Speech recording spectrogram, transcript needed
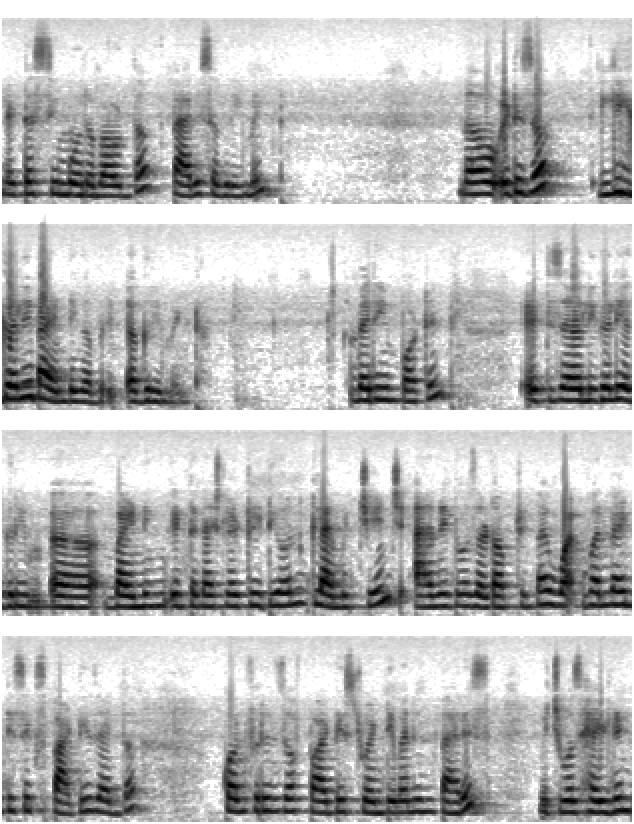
let us see more about the paris agreement. Now it is a legally binding agreement. Very important. It is a legally uh, binding international treaty on climate change and it was adopted by 196 parties at the Conference of Parties 21 in Paris which was held in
